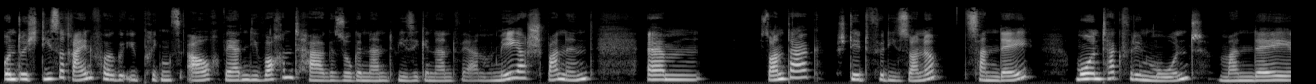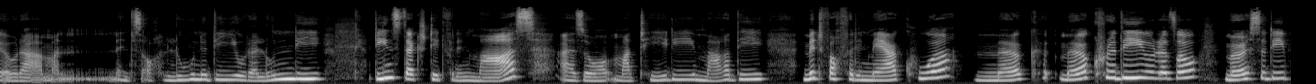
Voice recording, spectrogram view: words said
Und durch diese Reihenfolge übrigens auch werden die Wochentage so genannt, wie sie genannt werden. Mega spannend. Ähm, Sonntag steht für die Sonne, Sunday. Montag für den Mond, Monday oder man nennt es auch Lunedi oder Lundi. Dienstag steht für den Mars, also Matedi, Mardi. Mittwoch für den Merkur, Merc Mercredi oder so, Mercedi.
